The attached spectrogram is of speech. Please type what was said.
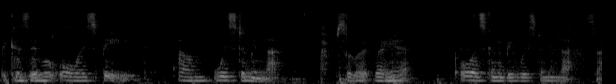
because Mm-hmm. there will always be um, wisdom in that. Absolutely. Yeah, always going to be wisdom in that. So.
